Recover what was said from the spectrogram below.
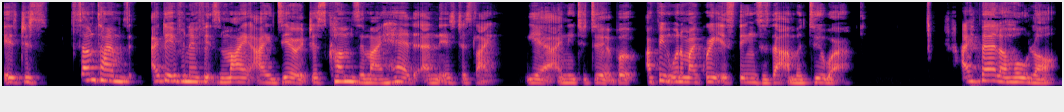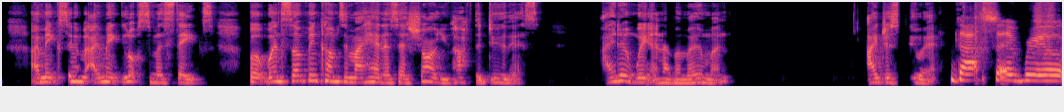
it's just sometimes I don't even know if it's my idea. It just comes in my head, and it's just like, yeah, I need to do it. But I think one of my greatest things is that I'm a doer. I fail a whole lot. I make so I make lots of mistakes. But when something comes in my head and says, "Char, you have to do this," I don't wait another moment. I just do it. That's a real,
